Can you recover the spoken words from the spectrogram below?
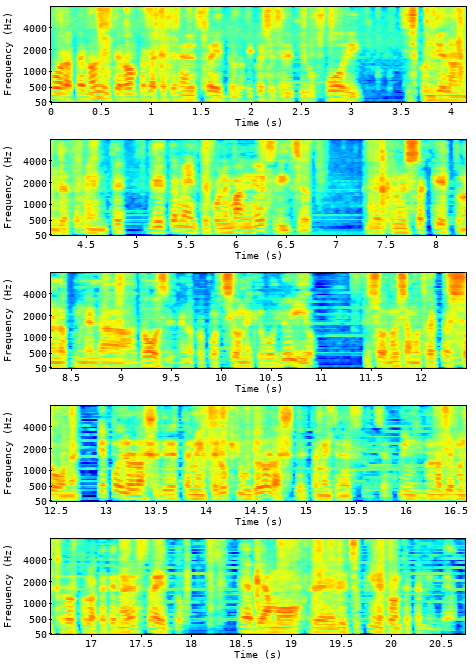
Ora per non interrompere la catena del freddo, perché queste se le tiro fuori si scongelano immediatamente, direttamente con le mani nel freezer metto nel sacchetto nella, nella dose, nella proporzione che voglio io, che so, noi siamo tre persone, e poi lo lascio direttamente, lo chiudo, lo lascio direttamente nel freezer, quindi non abbiamo interrotto la catena del freddo e abbiamo eh, le zucchine pronte per l'inverno.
